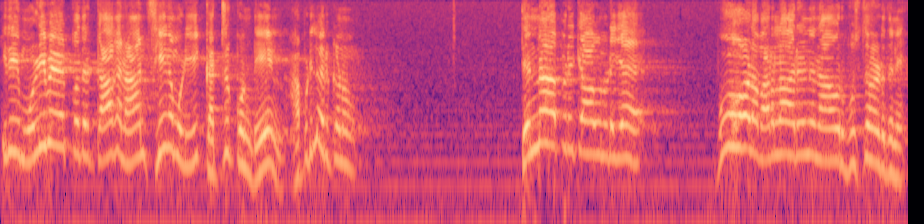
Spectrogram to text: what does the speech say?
இதை மொழிபெயர்ப்பதற்காக நான் சீன மொழியை கற்றுக்கொண்டேன். அப்படிலாம் இருக்கணும். தென்னாப்பிரிக்காவினுடைய பூகோள வரலாறுன்னு நான் ஒரு புஸ்தகம் எழுதினேன்.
